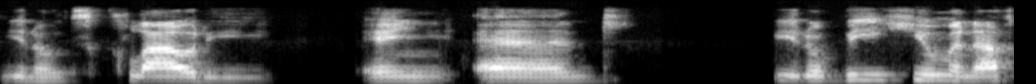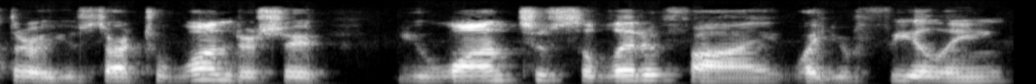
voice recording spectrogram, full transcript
you know it's cloudy and and it'll be human after you start to wonder so you want to solidify what you're feeling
